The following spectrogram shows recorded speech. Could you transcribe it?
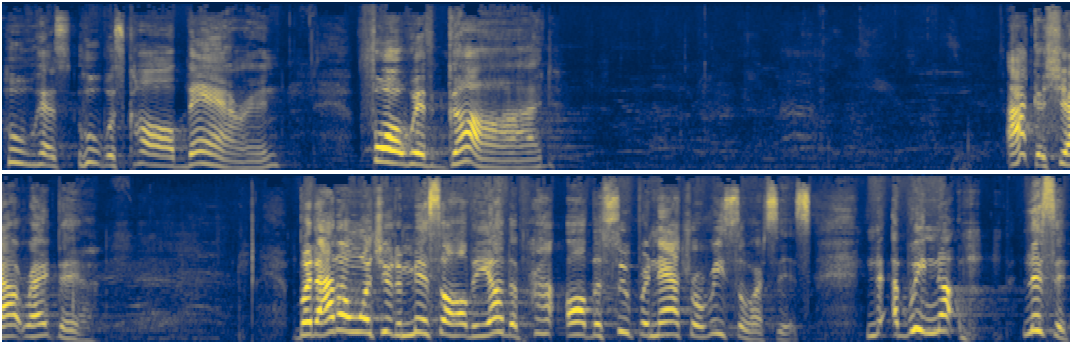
who, has, who was called barren. For with God, I could shout right there. But I don't want you to miss all the other, all the supernatural resources. We know, listen,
